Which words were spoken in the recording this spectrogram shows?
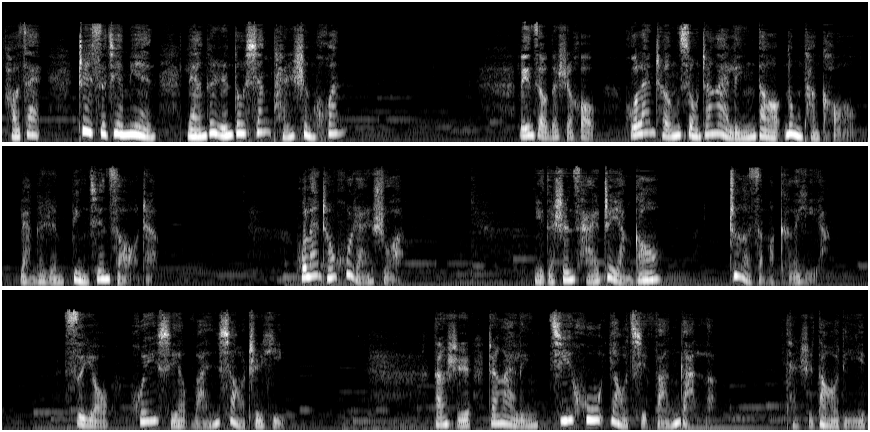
好在这次见面，两个人都相谈甚欢。临走的时候，胡兰成送张爱玲到弄堂口，两个人并肩走着。胡兰成忽然说：“你的身材这样高，这怎么可以呀？”似有诙谐玩笑之意。当时张爱玲几乎要起反感了，但是到底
